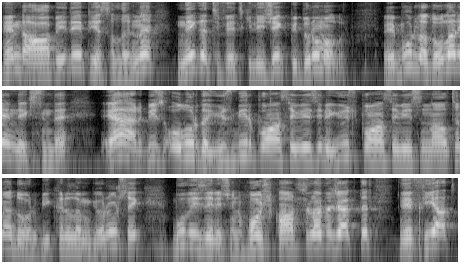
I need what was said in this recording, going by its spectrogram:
hem de ABD piyasalarını negatif etkileyecek bir durum olur. Ve burada dolar endeksinde eğer biz olur da 101 puan seviyesiyle 100 puan seviyesinin altına doğru bir kırılım görürsek bu bizler için hoş karşılanacaktır ve fiyat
